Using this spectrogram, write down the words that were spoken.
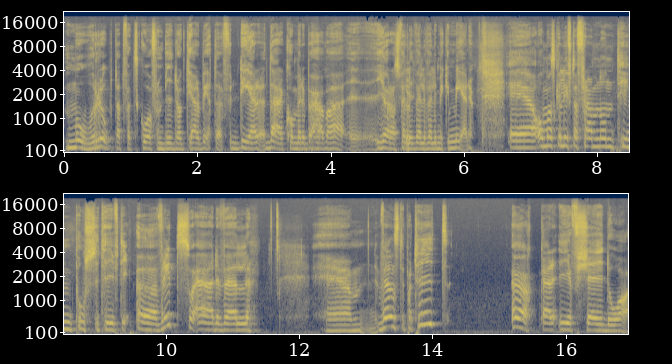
morot att faktiskt gå från bidrag till arbete för där, där kommer det behöva eh, göras väldigt, väldigt, väldigt mycket mer. Eh, om man ska lyfta fram någonting positivt i övrigt så är det väl eh, Vänsterpartiet ökar i och för sig då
